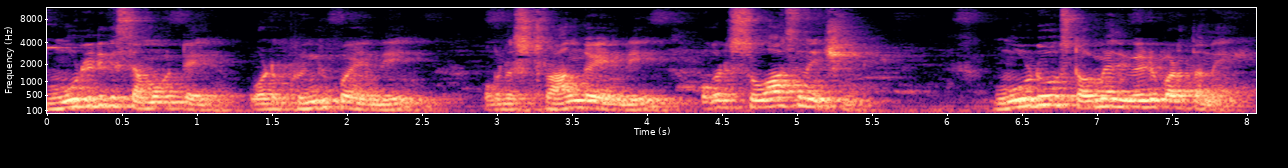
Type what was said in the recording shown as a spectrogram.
మూడిటికి శ్రమ ఒకటే. ఒకటి కృంగిపోయింది ఒకటి స్ట్రాంగ్ అయింది ఒకటి సువాసన ఇచ్చింది. మూడు స్టవ్ మీద వేడి పడుతున్నాయి.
